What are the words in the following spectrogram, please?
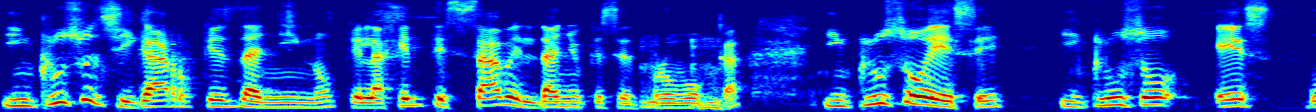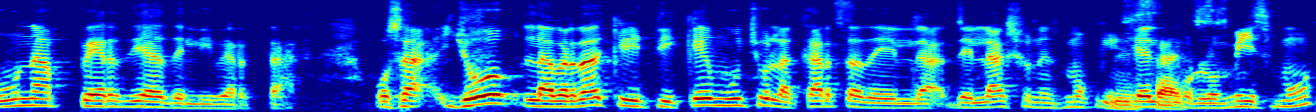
incluso el cigarro que es dañino, que la gente sabe el daño que se provoca, incluso ese incluso es una pérdida de libertad. O sea, yo la verdad critiqué mucho la carta de la, del Action Smoking Health por lo mismo,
